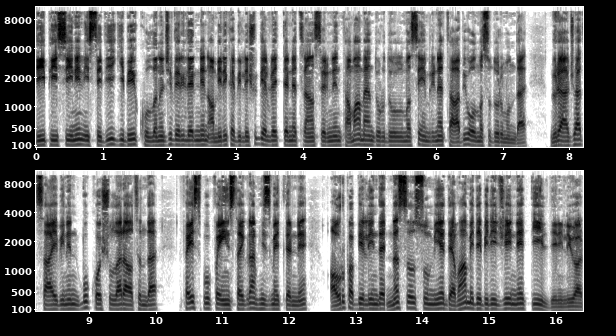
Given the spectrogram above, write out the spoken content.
DPC'nin istediği gibi kullanıcı verilerinin Amerika Birleşik Devletleri'ne transferinin tamamen durdurulması emrine tabi olması durumunda müracaat sahibinin bu koşullar altında Facebook ve Instagram hizmetlerini Avrupa Birliği'nde nasıl sunmaya devam edebileceği net değil deniliyor.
